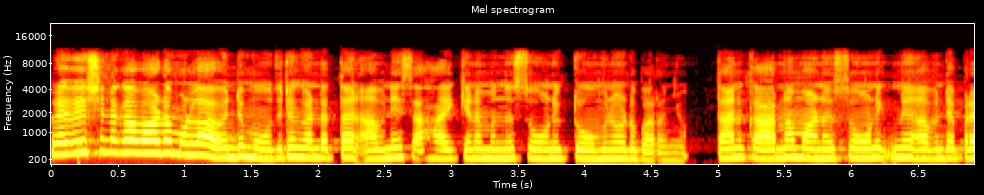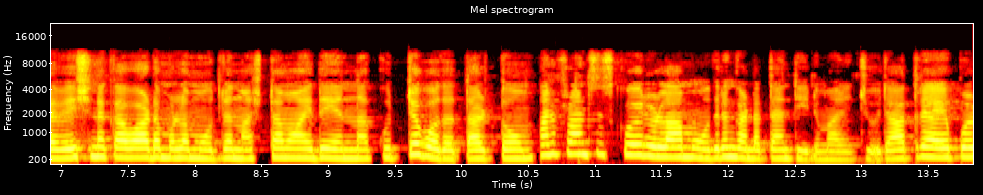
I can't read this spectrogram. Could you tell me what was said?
പ്രവേശന കവാടമുള്ള അവന്റെ മോതിരം കണ്ടെത്താൻ അവനെ സഹായിക്കണമെന്ന് സോണിക് ടോമിനോട് പറഞ്ഞു. താൻ കാരണമാണ് സോണിക്കിന് അവന്റെ പ്രവേശന കവാടമുള്ള മോതിരം നഷ്ടമായത് എന്ന കുറ്റബോധത്താൽ ടോം സാൻ ഫ്രാൻസിസ്കോയിലുള്ള ആ മോതിരം കണ്ടെത്താൻ തീരുമാനിച്ചു. രാത്രിയായപ്പോൾ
